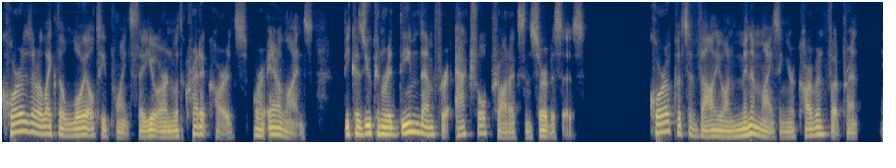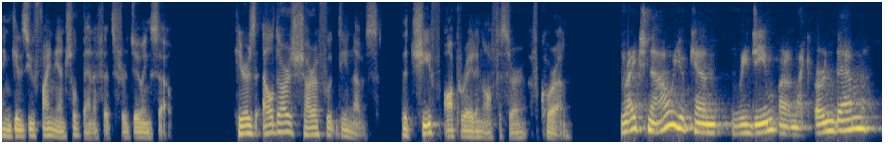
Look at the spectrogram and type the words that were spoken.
Coras are like the loyalty points that you earn with credit cards or airlines because you can redeem them for actual products and services. Cora puts a value on minimizing your carbon footprint and gives you financial benefits for doing so. Here's Eldar Sharafutdinovs, the Chief Operating Officer of Cora. Right now, you can redeem or like earn them,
